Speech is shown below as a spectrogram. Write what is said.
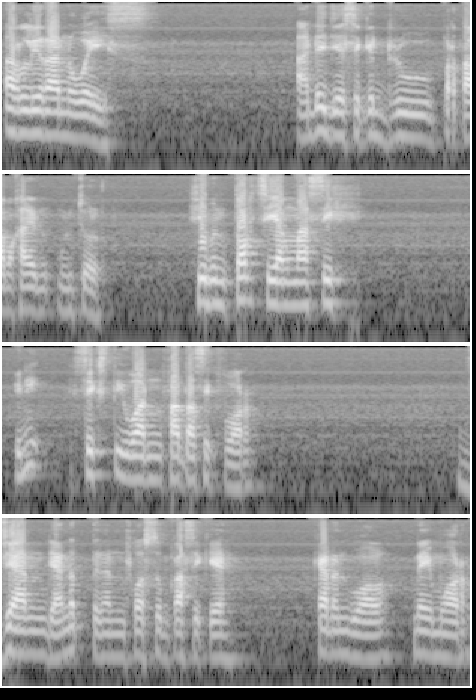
Early Runaways. Ada Jessica Drew pertama kali muncul. Human Torch yang masih ini 61 Fantastic Four. Jan Janet dengan kostum klasik ya. Cannonball, Namor.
